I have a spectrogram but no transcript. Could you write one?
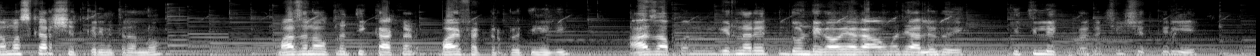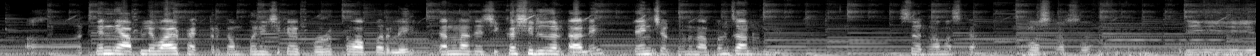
नमस्कार शेतकरी मित्रांनो. माझं नाव प्रतीक काकड बाय फॅक्टर प्रतिनिधी. आज आपण गिरणार येथील दोंडेगाव या गावामध्ये आलेलो आहे. तेथील एक प्रगतशील शेतकरी आहे. त्यांनी आपले वाय फॅक्टर कंपनीचे काही प्रोडक्ट वापरले. त्यांना त्याचे कसे रिझल्ट आले त्यांच्याकडून आपण जाणून घेऊ. सर नमस्कार. नमस्कार सर मी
